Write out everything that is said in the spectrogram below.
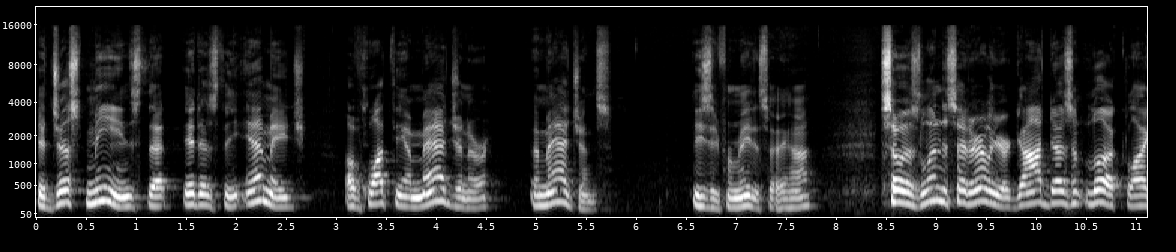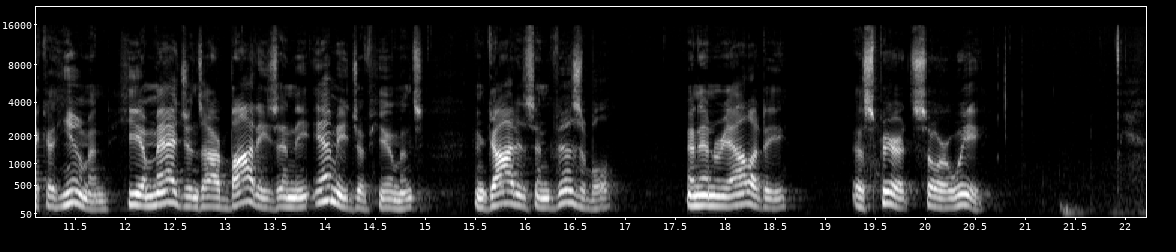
It just means that it is the image of what the imaginer imagines. Easy for me to say, huh? So, as Linda said earlier, God doesn't look like a human. He imagines our bodies in the image of humans, and God is invisible, and in reality, as spirit, so are we.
